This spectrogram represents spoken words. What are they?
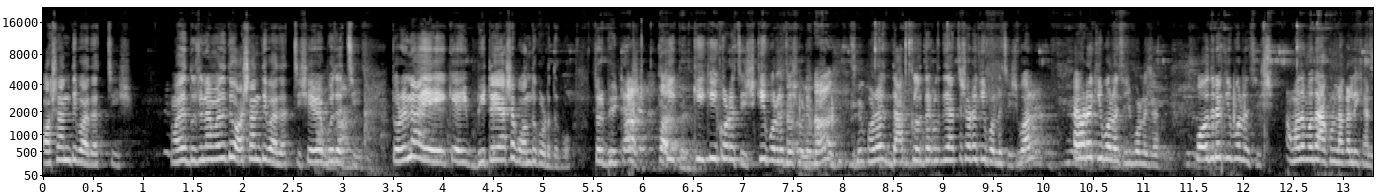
অশান্তি বাজাচ্ছিস। আমাদের দুজনের মধ্যে তুই অশান্তি বাজাচ্ছিস সেভাবে বুঝাচ্ছি তোরে না এই এই ভিটায় আসা বন্ধ করে দেবো। তোর ভিটা কি কি করেছিস? কি বলেছিস ওরে বল? ওরা দাঁত গলতে গলতে যাচ্ছিস ওরা কি বলেছিস বল? ওরা কি বলেছিস? বলে যা। বৌদিরা কি বলেছিস? আমাদের মধ্যে আগুন লাগালি কেন?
